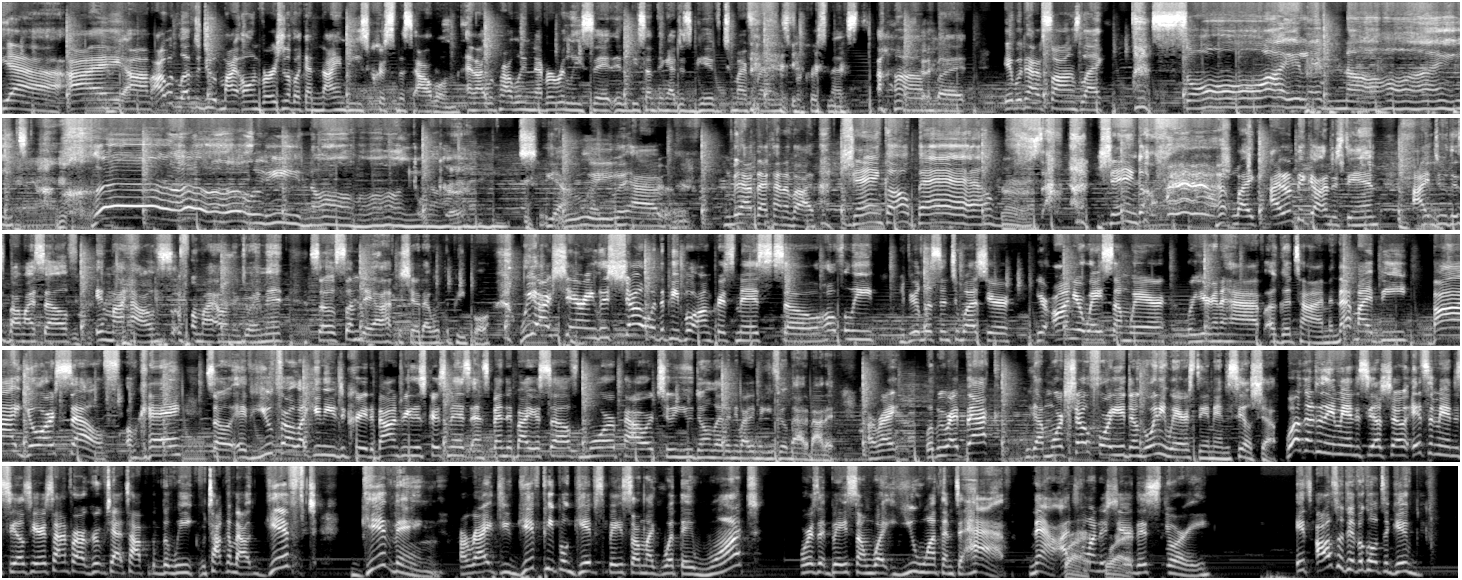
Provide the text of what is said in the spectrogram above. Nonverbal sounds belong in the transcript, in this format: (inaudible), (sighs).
Yeah, I um, I would love to do my own version of like a '90s Christmas album, and I would probably never release it. It'd be something I just give to my friends for (laughs) Christmas. Um, but it would have songs like "Silent Night," "Holy Night." Yeah, like, it would have it would have that kind of vibe. Jingle bells, jingle. bells. (laughs) like I don't think I understand. I do this by myself in my house for my own enjoyment. So someday I'll have to share that with the people. We are sharing this show with the people on Christmas. So hopefully, if you're listening to us, you're you're on your way somewhere where you're gonna have a good time, and that might be by yourself. Okay. So if you felt like you needed to create a boundary this Christmas and spend it by yourself, more power to you. Don't let anybody make you feel bad about it. All right. We'll be right back. We got more show for you. Don't go anywhere. It's the Amanda Seales Show. Welcome to the Amanda Seales Show. It's Amanda Seales here. It's time for our group chat topic of the week. We're talking about gift giving. All right. Do you give people gifts based on like what they want, or is it based on what you want them to have? Now, I just Right, wanted to share this story. It's also difficult to give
